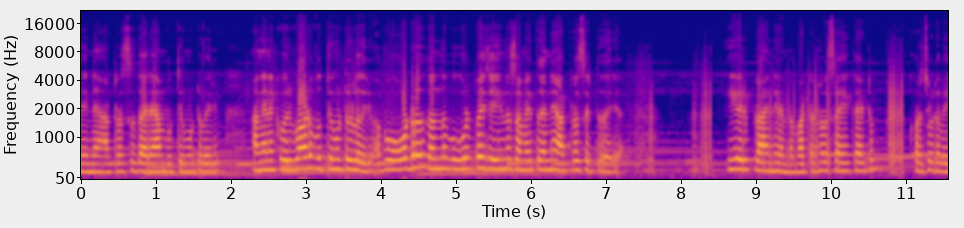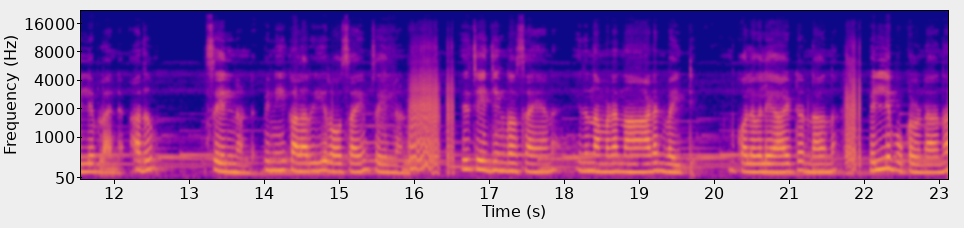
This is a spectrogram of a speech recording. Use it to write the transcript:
പിന്നെ അഡ്രസ്സ് തരാൻ ബുദ്ധിമുട്ട് വരും. അങ്ങനെയൊക്കെ ഒരുപാട് ബുദ്ധിമുട്ടുകൾ വരും. അപ്പോൾ ഓർഡർ തന്ന് ഗൂഗിൾ പേ ചെയ്യുന്ന സമയത്ത് തന്നെ അഡ്രസ്സ് ഇട്ട് തരിക. ഈ ഒരു പ്ലാന്റ് കണ്ടോ? ബട്ടൺ റോസായിക്കായിട്ടും കുറച്ചുകൂടെ വലിയ പ്ലാന്റ് അതും സെയിലിനുണ്ട് പിന്നെ ഈ കളർ ഈ റോസായും സെയിലിനുണ്ട് ഇത് ചേഞ്ചിങ് റോസായാണ് ഇത് നമ്മുടെ നാടൻ വൈറ്റ് കൊല കൊലയായിട്ട് ഉണ്ടാകുന്ന വലിയ പൂക്കളുണ്ടാകുന്ന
